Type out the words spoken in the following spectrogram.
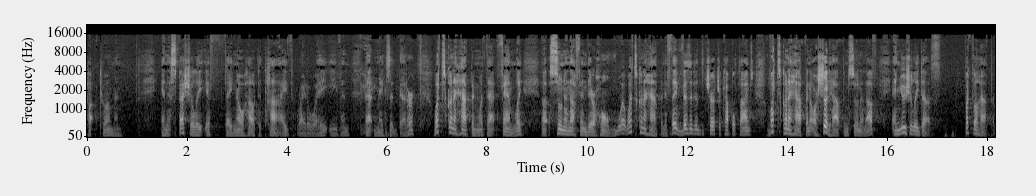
talk to them, and, and especially if they know how to tithe right away, even, that makes it better. What's going to happen with that family uh, soon enough in their home? What's going to happen? If they've visited the church a couple times, what's going to happen, or should happen soon enough, and usually does? What will happen?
